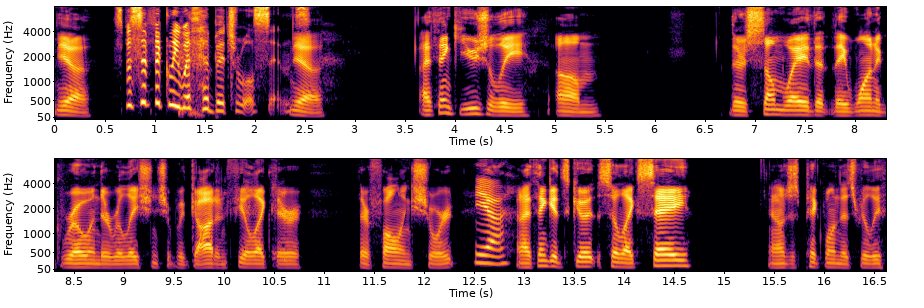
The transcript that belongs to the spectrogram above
yeah Specifically with habitual sins. yeah i think usually um there's some way that they want to grow in their relationship with god and feel like they're they're falling short Yeah. And I think it's good. So, like, say, and I'll just pick one that's really,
